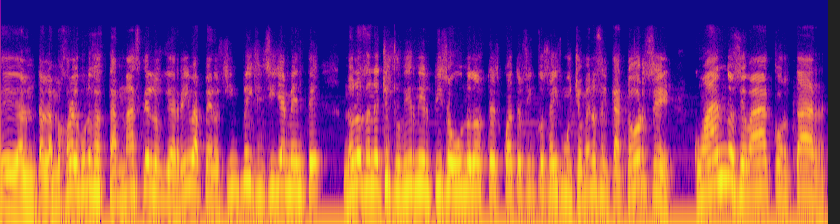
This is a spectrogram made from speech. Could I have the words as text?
eh, a lo mejor algunos hasta más que los de arriba, pero simple y sencillamente no los han hecho subir ni el piso 1, 2, 3, 4, 5, 6, mucho menos el 14. ¿Cuándo se va a cortar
